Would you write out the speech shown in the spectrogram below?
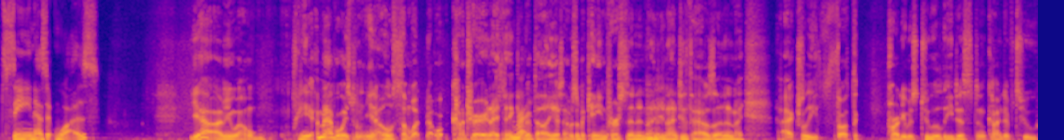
scene as it was. Yeah, I mean, well, pretty, I mean, I've always been, you know, somewhat contrarian, I think, Right. Mm-hmm. rebellious. I was a McCain person in 99, 2000, and I actually thought the party was too elitist and kind of too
